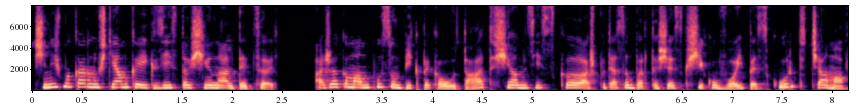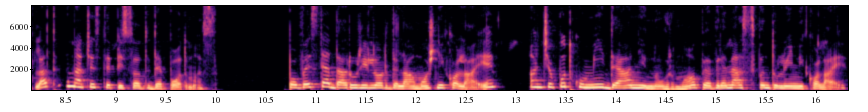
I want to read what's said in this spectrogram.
Și nici măcar nu știam că există și în alte țări. Așa că m-am pus un pic pe căutat și am zis că aș putea să împărtășesc și cu voi, pe scurt, ce am aflat în acest episod de Podmas. Povestea darurilor de la Moș Nicolae a început cu mii de ani în urmă, pe vremea Sfântului Nicolae.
